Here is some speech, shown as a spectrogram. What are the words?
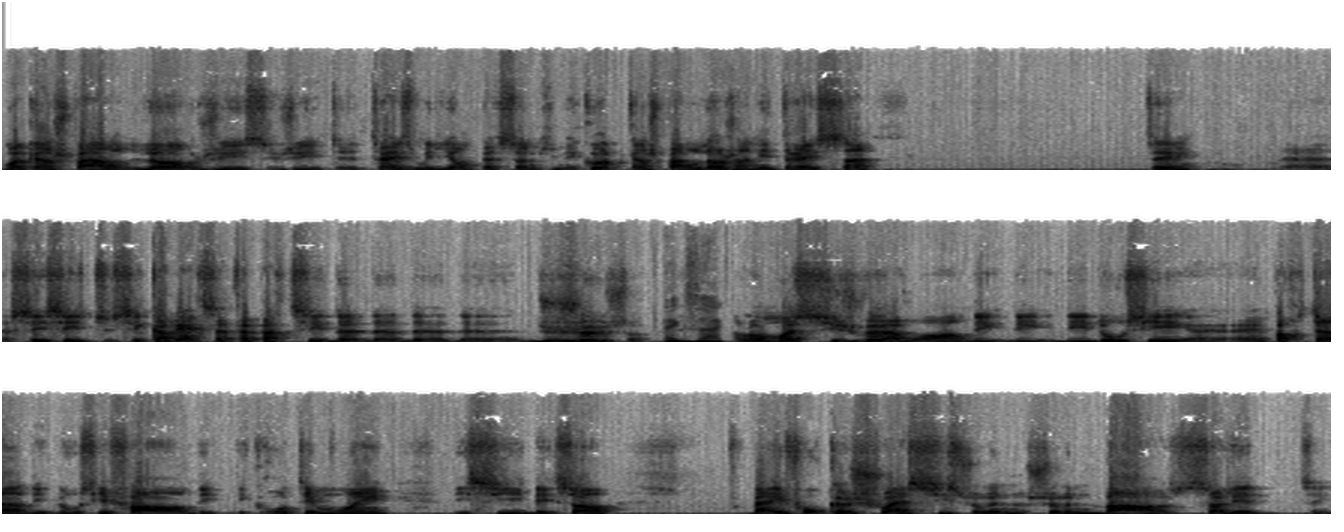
moi, quand je parle là, j'ai j'ai 13 millions de personnes qui m'écoutent. Quand je parle là, j'en ai 1300. Tu sais, euh, c'est- correct, ça fait partie de, de- de- de- du jeu, ça. Exact. Alors moi, si je veux avoir des, des- des dossiers euh, importants, des dossiers forts, des, des gros témoins, des ci, des ça, ben il faut que je sois assis sur une, sur une base solide. tu sais.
